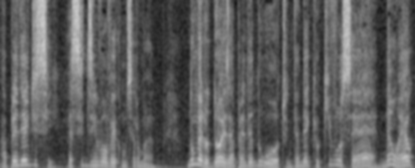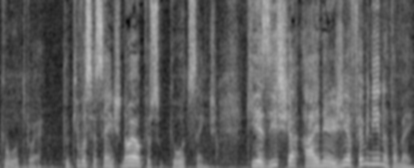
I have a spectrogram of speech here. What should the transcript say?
aprender de si, é se desenvolver como ser humano. Número dois é aprender do outro, entender que o que você é não é o que o outro é. Que o que você sente não é o que o, que o outro sente. Que existe a, a energia feminina também.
